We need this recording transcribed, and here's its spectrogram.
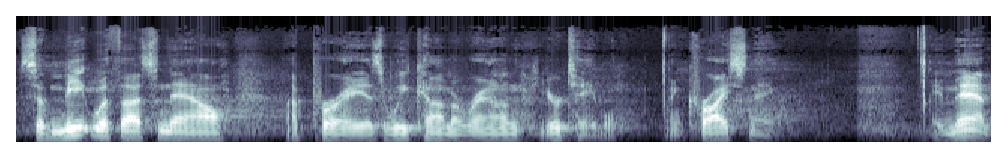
So meet with us now, I pray, as we come around your table. In Christ's name, amen.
